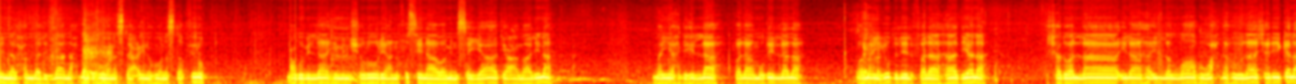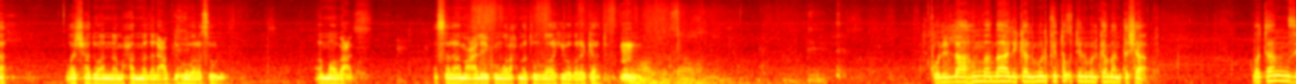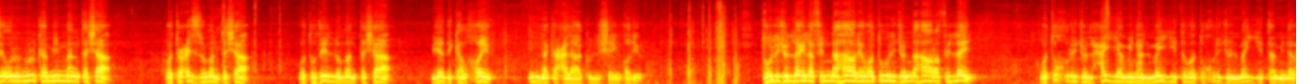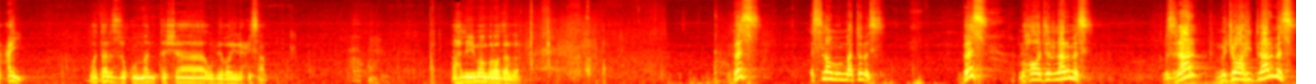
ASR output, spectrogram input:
إن الحمد لله نحمده ونستعينه ونستغفره. نعوذ بالله من شرور أنفسنا ومن سيئات أعمالنا. من يهده الله فلا مضل له ومن يضلل فلا هادي له. أشهد أن لا إله إلا الله وحده لا شريك له وأشهد أن محمدا عبده ورسوله. أما بعد السلام عليكم ورحمة الله وبركاته. قل اللهم مالك الملك تؤتي الملك من تشاء وتنزع الملك ممن تشاء وتعز من تشاء وتذل من تشاء بيدك الخير إنك على كل شيء قدير تولج الليل في النهار وتولج النهار في الليل وتخرج الحي من الميت وتخرج الميت من الحي وترزق من تشاء بغير حساب ahli iymon birodarlar. Biz islom ummatimiz. Biz muhojirlarmiz bizlar mujohidlarmiz.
